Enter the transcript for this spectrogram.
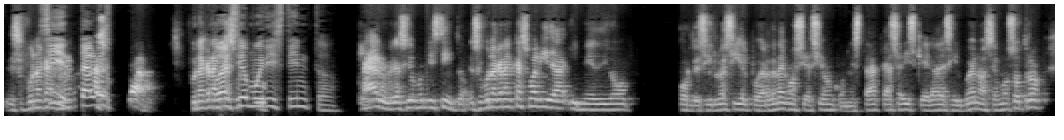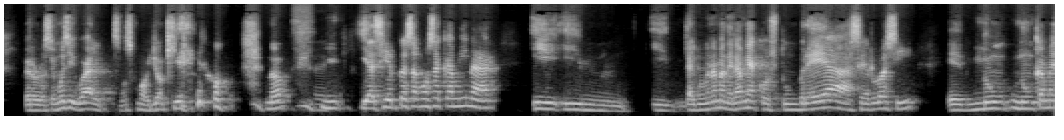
eso fue una sí, gran tal vez Fue una gran hubiera sido muy distinto. Claro, hubiera sido muy distinto. Eso fue una gran casualidad y me dio por decirlo así, el poder de negociación con esta casa disquera, decir, bueno, hacemos otro, pero lo hacemos igual, hacemos como yo quiero, ¿no? Y, así empezamos a caminar y, y, de alguna manera me acostumbré a hacerlo así. Eh, nunca, me,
